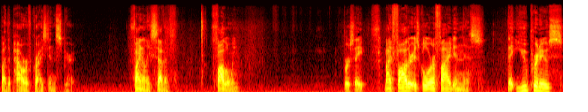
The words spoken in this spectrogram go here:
by the power of Christ in the spirit. Finally, seventh, following Verse 8 My Father is glorified in this, that you produce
